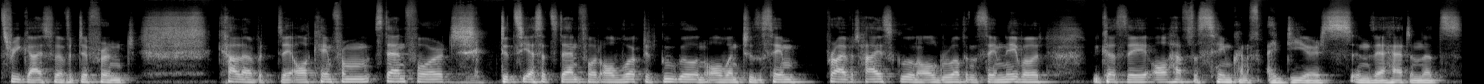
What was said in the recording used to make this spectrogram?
three guys who have a different color, but they all came from Stanford, did CS at Stanford, all worked at Google, and all went to the same private high school and all grew up in the same neighborhood because they all have the same kind of ideas in their head. And that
